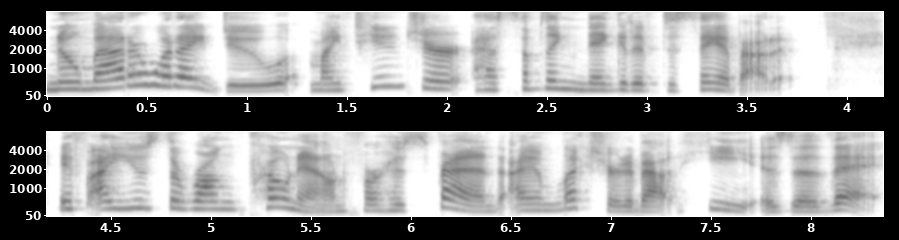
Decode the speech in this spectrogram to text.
No matter what I do, my teenager has something negative to say about it. If I use the wrong pronoun for his friend, I am lectured about he is a they.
